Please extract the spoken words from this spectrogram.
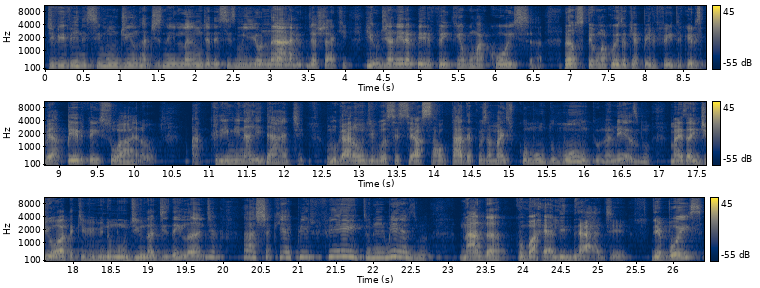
de viver nesse mundinho da Disneylândia, desses milionários, de achar que Rio de Janeiro é perfeito em alguma coisa. Não, se tem alguma coisa que é perfeita, é que eles aperfeiçoaram a criminalidade. O lugar onde você ser assaltado é a coisa mais comum do mundo, não é mesmo? Mas a idiota que vive no mundinho da Disneylândia acha que é perfeito, não é mesmo? Nada como a realidade. Depois,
